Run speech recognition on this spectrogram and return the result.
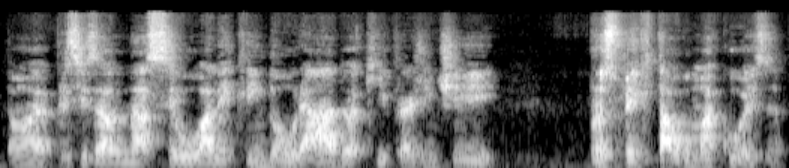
Então é, precisa nascer o alecrim dourado aqui para a gente prospectar alguma coisa.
